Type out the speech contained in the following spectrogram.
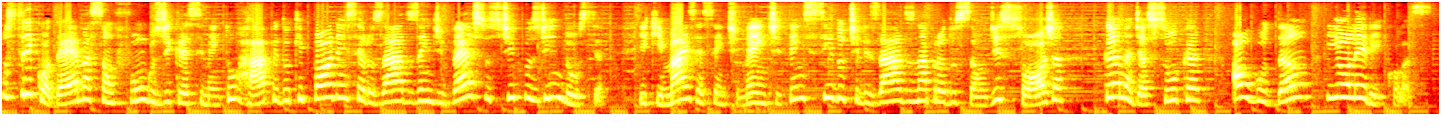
Os tricodermas são fungos de crescimento rápido que podem ser usados em diversos tipos de indústria e que mais recentemente têm sido utilizados na produção de soja, cana-de-açúcar, algodão e olerícolas.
